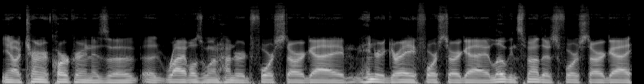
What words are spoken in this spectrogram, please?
you know, Turner Corcoran is a, a Rivals 100 four star guy, Henry Gray four star guy, Logan Smothers four star guy,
